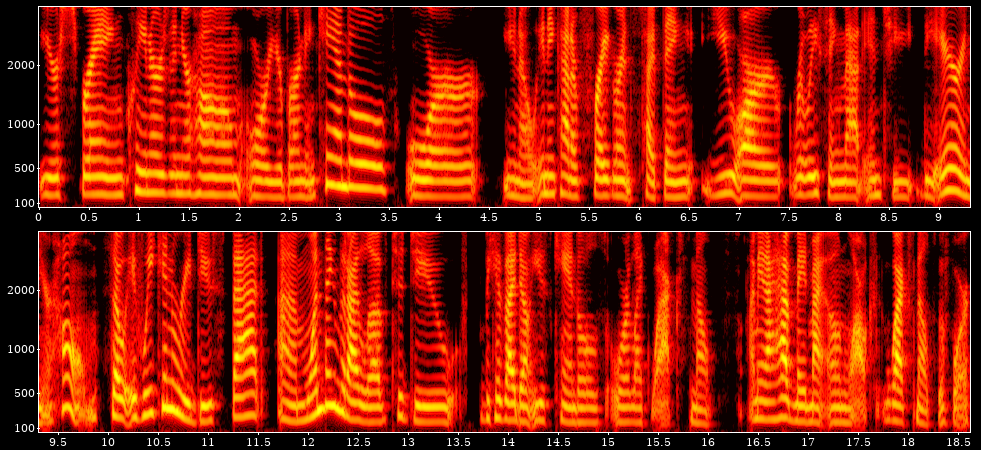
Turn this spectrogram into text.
you're spraying cleaners in your home or you're burning candles or you know, any kind of fragrance type thing, you are releasing that into the air in your home. So, if we can reduce that, um, one thing that I love to do because I don't use candles or like wax melts. I mean, I have made my own wax, wax melts before,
